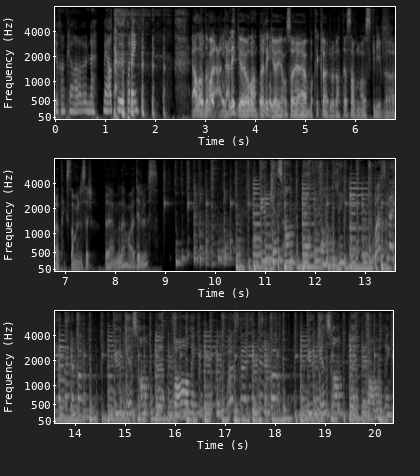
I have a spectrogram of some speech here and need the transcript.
Du kan klare det, Rune. Vi har trua på deg. Ja da, det, var, det er litt gøy òg, da. Det er litt gøy. Altså, jeg var ikke klar over at jeg savna å skrive tekstanmeldelser. Det, men det var jeg tydeligvis. Ukens Ukens anbefaling. Hva skal jeg finne på? Ukens anbefaling.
